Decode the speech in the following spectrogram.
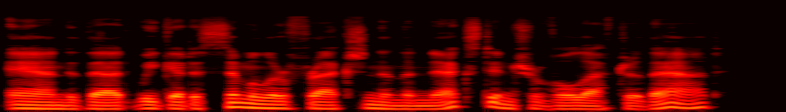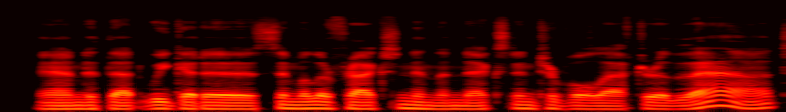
and that we get a similar fraction in the next interval after that, and that we get a similar fraction in the next interval after that,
